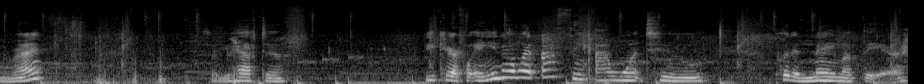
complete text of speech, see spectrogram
All right? So you have to be careful. And you know what? I think I want to put a name up there.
